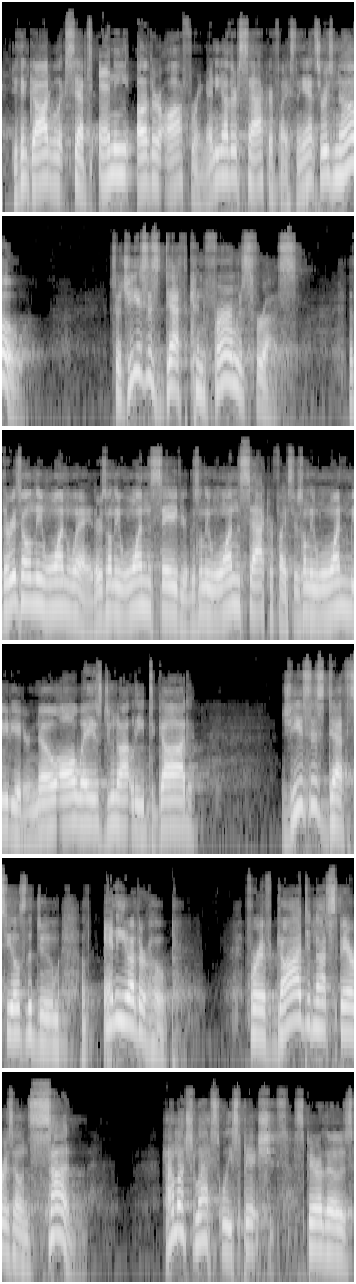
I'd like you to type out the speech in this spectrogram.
Do you think God will accept any other offering, any other sacrifice? And the answer is no. So Jesus' death confirms for us that there is only one way. There's only one Savior. There's only one sacrifice. There's only one mediator. No, all ways do not lead to God. Jesus' death seals the doom of any other hope for if God did not spare his own son, how much less will he spare, spare those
